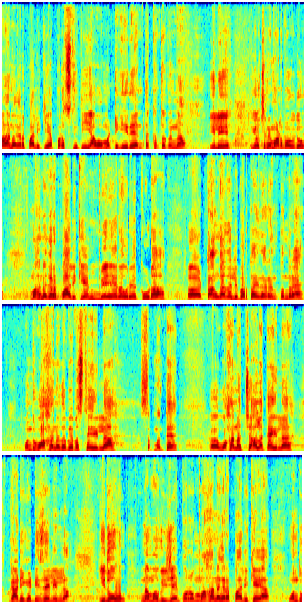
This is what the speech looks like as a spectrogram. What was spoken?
ಮಹಾನಗರ ಪಾಲಿಕೆಯ ಪರಿಸ್ಥಿತಿ ಯಾವ ಮಟ್ಟಿಗೆ ಇದೆ ಅಂತಕ್ಕಂಥದ್ದನ್ನು ಇಲ್ಲಿ ಯೋಚನೆ ಮಾಡಬಹುದು. ಮಹಾನಗರ ಪಾಲಿಕೆ ಮೇಯರ್ ಅವರೇ ಕೂಡ ಟಾಂಗಾದಲ್ಲಿ ಬರ್ತಾ ಇದ್ದಾರೆ ಅಂತಂದರೆ ಒಂದು ವಾಹನದ ವ್ಯವಸ್ಥೆ ಇಲ್ಲ. ಮತ್ತು ವಾಹನ ಚಾಲಕ ಇಲ್ಲ, ಗಾಡಿಗೆ ಡೀಸೆಲ್ ಇಲ್ಲ. ಇದು ನಮ್ಮ ವಿಜಯಪುರ ಮಹಾನಗರ ಪಾಲಿಕೆಯ ಒಂದು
